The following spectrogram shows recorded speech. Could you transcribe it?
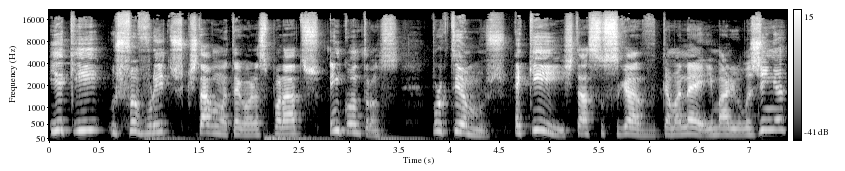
e aqui os favoritos que estavam até agora separados encontram-se. Porque temos aqui está sossegado Camané e Mário Lajinha,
